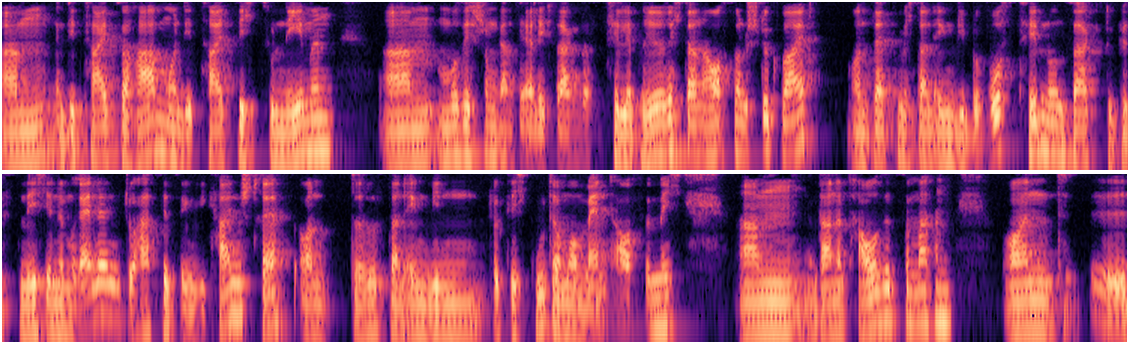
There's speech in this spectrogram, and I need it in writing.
ähm, die Zeit zu haben und die Zeit sich zu nehmen, ähm, muss ich schon ganz ehrlich sagen, das zelebriere ich dann auch so ein Stück weit und setze mich dann irgendwie bewusst hin und sage, du bist nicht in einem Rennen, du hast jetzt irgendwie keinen Stress und das ist dann irgendwie ein wirklich guter Moment auch für mich, ähm, da eine Pause zu machen. Und äh,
